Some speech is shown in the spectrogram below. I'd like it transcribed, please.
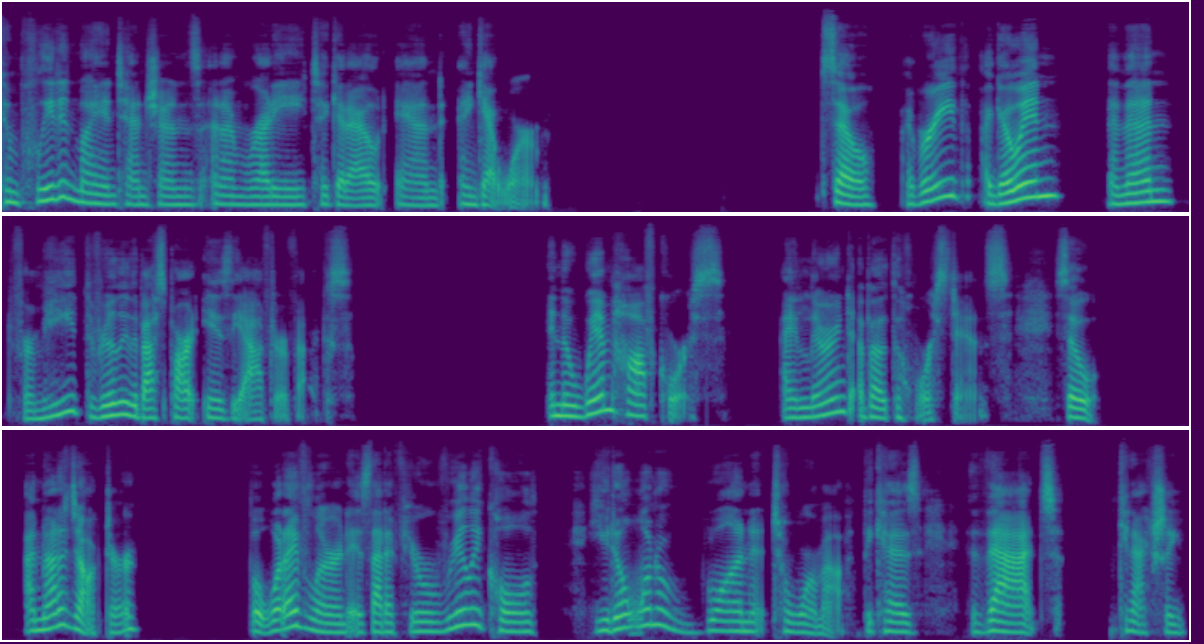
completed my intentions, and I'm ready to get out and and get warm. So I breathe, I go in, and then for me, the, really the best part is the after effects. In the Wim Hof course, I learned about the horse dance. So I'm not a doctor, but what I've learned is that if you're really cold, you don't want to run to warm up because that can actually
